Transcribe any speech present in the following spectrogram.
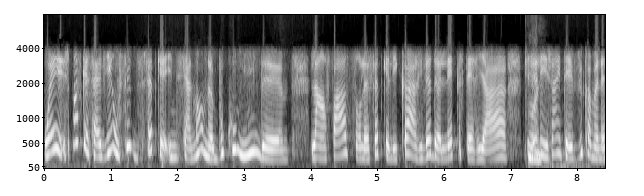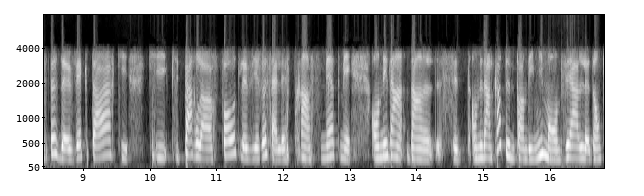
Oui, je pense que ça vient aussi du fait qu'initialement, on a beaucoup mis de l'emphase sur le fait que les cas arrivaient de l'extérieur. Puis là, les gens étaient vus comme une espèce de vecteur qui, qui, puis par leur faute, le virus allait se transmettre. Mais on est dans, dans on est dans le cadre d'une pandémie mondiale. Donc,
